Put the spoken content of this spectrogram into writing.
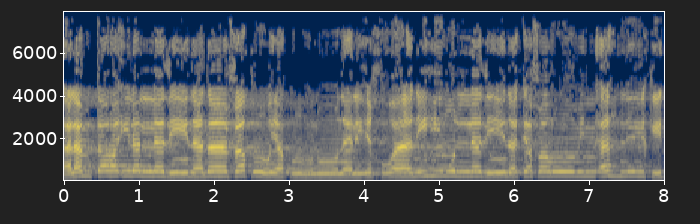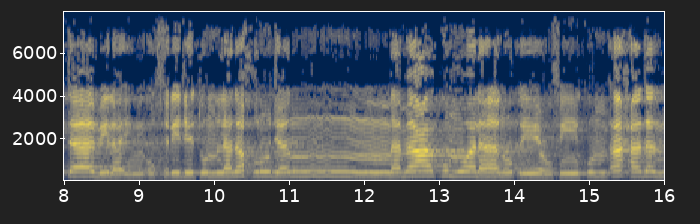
ألم تر إلى الذين نافقوا يقولون لإخوانهم الذين كفروا من أهل الكتاب لئن أخرجتم لنخرجن معكم ولا نطيع فيكم أحدا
